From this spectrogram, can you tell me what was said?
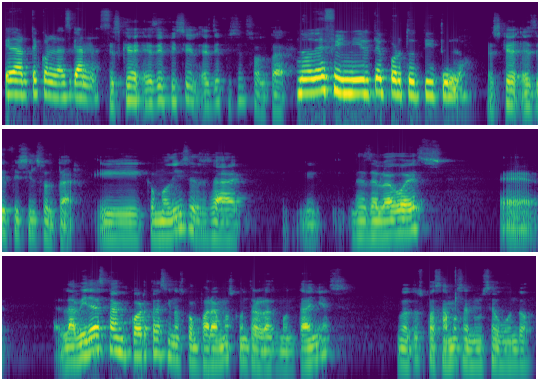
quedarte con las ganas. Es que es difícil, es difícil soltar. No definirte por tu título. Es que es difícil soltar. Y como dices, o sea, desde luego es... eh, la vida es tan corta si nos comparamos contra las montañas. Nosotros pasamos en un segundo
